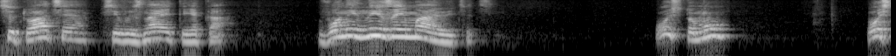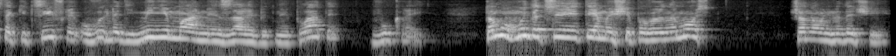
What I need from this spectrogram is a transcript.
ситуація, всі ви знаєте, яка. Вони не займаються цим. Ось тому ось такі цифри у вигляді мінімальної заробітної плати в Україні. Тому ми до цієї теми ще повернемось, шановні глядачі.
